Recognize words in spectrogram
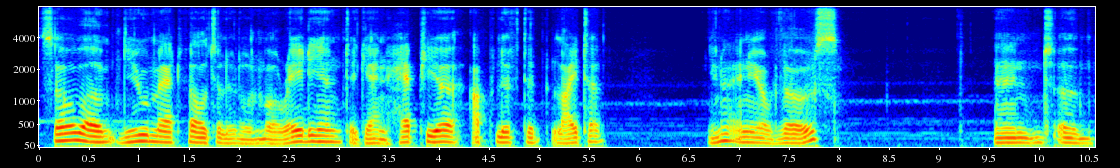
So uh, um, new Matt felt a little more radiant, again happier, uplifted, lighter. You know, any of those. And, um,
